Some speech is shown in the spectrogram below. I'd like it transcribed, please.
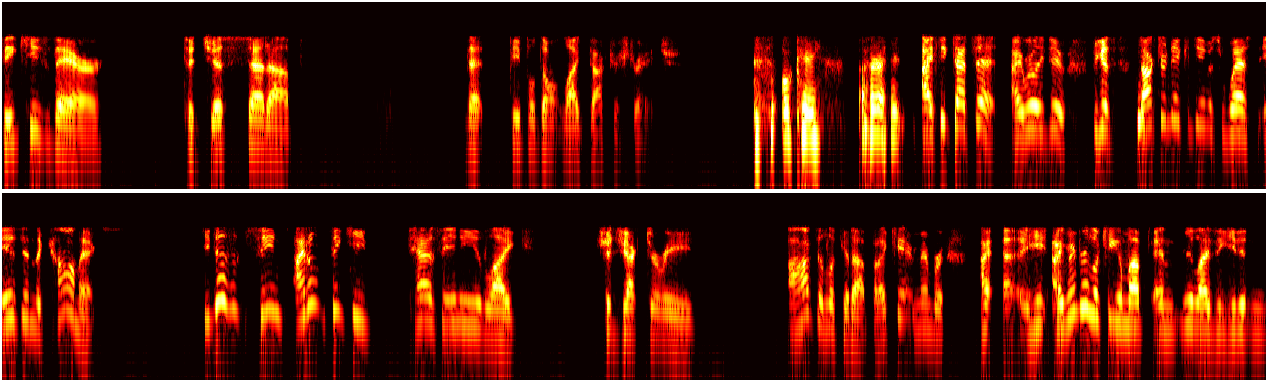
think he's there to just set up that people don't like Doctor Strange. okay. All right. I think that's it. I really do. Because Dr. Nicodemus West is in the comics. He doesn't seem I don't think he has any like trajectory. I'll have to look it up, but I can't remember. I uh, he I remember looking him up and realizing he didn't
